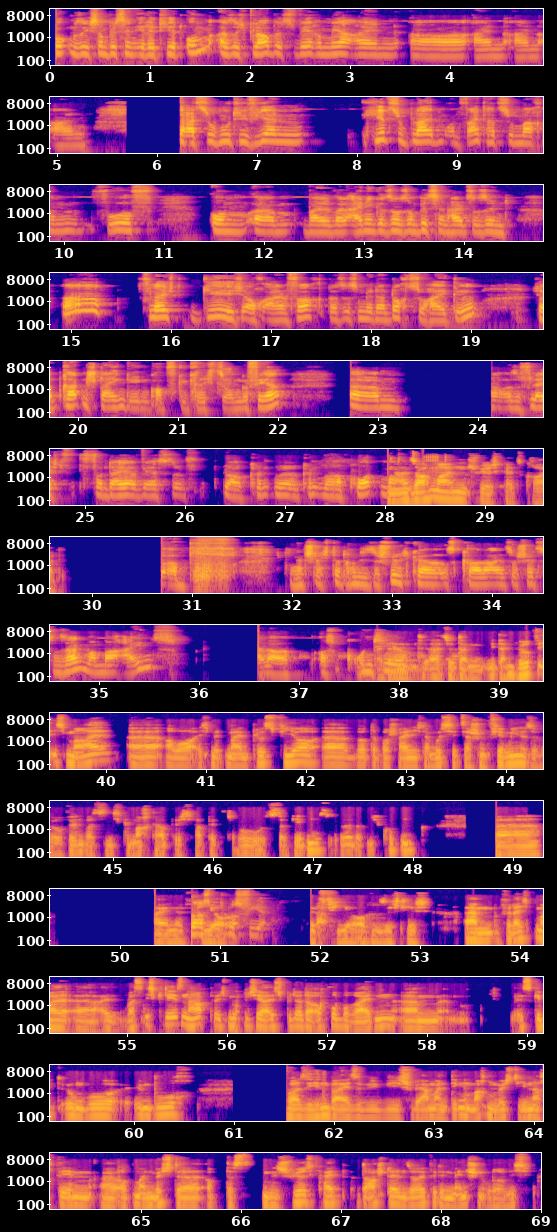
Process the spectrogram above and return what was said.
gucken sich so ein bisschen irritiert um. Also ich glaube, es wäre mehr ein, äh, ein, ein, ein dazu motivieren, hier zu bleiben und weiterzumachen, Wurf, um, ähm, weil, weil einige so, so ein bisschen halt so sind, ah, vielleicht gehe ich auch einfach, das ist mir dann doch zu heikel. Ich habe gerade einen Stein gegen den Kopf gekriegt, so ungefähr. Ähm, also vielleicht von daher wäre es, ja, könnten wir, könnten wir Rapport machen. Na, sag mal einen Schwierigkeitsgrad. Pff, ich bin ganz schlecht darin, diese Schwierigkeit gerade einzuschätzen. Sagen wir mal eins. Aller aus dem Grund hier. Dann, also dann, dann würde ich mal, äh, aber ich mit meinem Plus 4 äh, würde wahrscheinlich, da muss ich jetzt ja schon vier Minus würfeln, was ich nicht gemacht habe. Ich habe jetzt, oh, das Ergebnis, äh, lass mich gucken. Äh, eine 4. Plus 4. Eine 4 offensichtlich. Ähm, vielleicht mal, äh, was ich gelesen habe, ich muss mich ja als Spieler da auch vorbereiten. Ähm, es gibt irgendwo im Buch quasi Hinweise, wie, wie schwer man Dinge machen möchte, je nachdem, äh, ob man möchte, ob das eine Schwierigkeit darstellen soll für den Menschen oder nicht.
